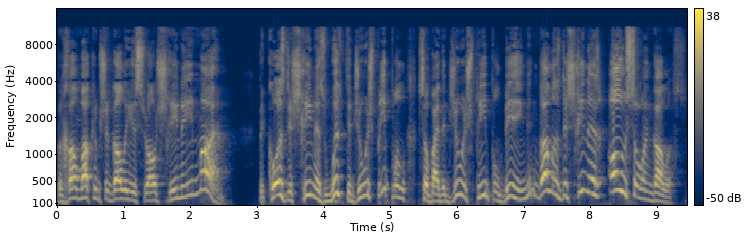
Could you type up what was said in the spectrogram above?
B'chol Makim Shagali Yisrael Shechina Imahem. Because the Shechina is with the Jewish people, so by the Jewish people being in Gullus, the Shechina is also in Gullus.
